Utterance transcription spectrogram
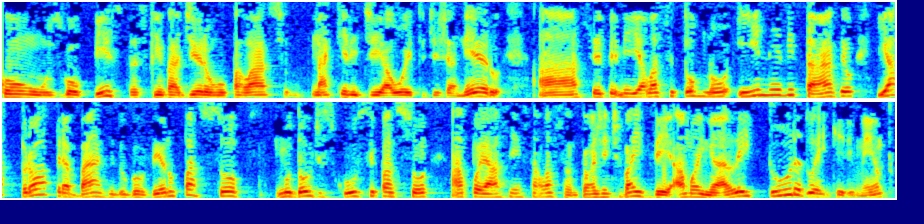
com os golpistas que invadiram o palácio naquele dia 8 de janeiro, a CPMI ela se tornou inevitável e a própria base do governo passou, mudou o discurso e passou a apoiar essa instalação. Então a gente vai ver amanhã a leitura do requerimento.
